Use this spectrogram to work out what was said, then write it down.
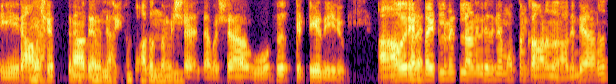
ഈ രാമക്ഷേത്രത്തിനകത്ത് എന്ത് ചെയ്യും? ചെയ്തു അതൊന്നും വിഷയമല്ല. പക്ഷെ ആ വോട്ട് കിട്ടിയേ തീരും. ആ ഒരു എൻടൈറ്റിൽമെന്റിലാണ് ഇവർ ഇതിനെ മൊത്തം കാണുന്നത്. അതിന്റെയാണ്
